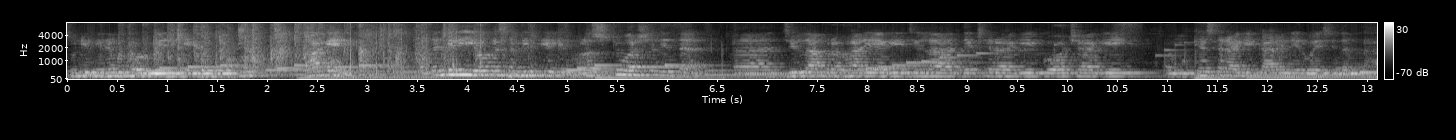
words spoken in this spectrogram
ಸುನೀಲ್ ಹಿರೇಮಠ ಅವರು ಬರಬೇಕು ಹಾಗೆ ಪತಂಜಲಿ ಯೋಗ ಸಮಿತಿಯಲ್ಲಿ ಬಹಳಷ್ಟು ವರ್ಷದಿಂದ ಜಿಲ್ಲಾ ಪ್ರಭಾರಿಯಾಗಿ ಅಧ್ಯಕ್ಷರಾಗಿ ಕೋಚ್ ಆಗಿ ಮುಖ್ಯಸ್ಥರಾಗಿ ಕಾರ್ಯನಿರ್ವಹಿಸಿದಂತಹ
